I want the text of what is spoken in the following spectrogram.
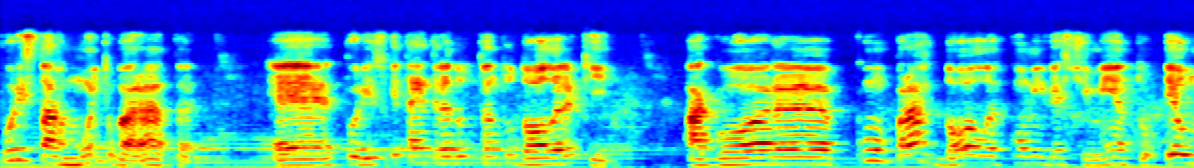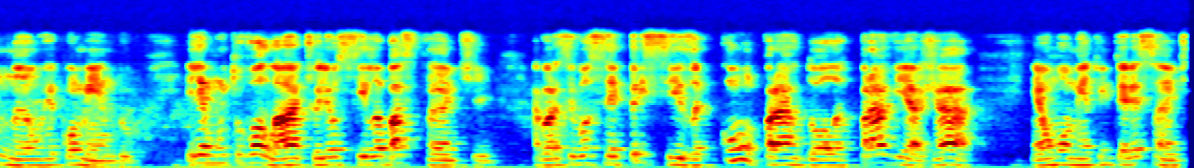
Por estar muito barata, é por isso que está entrando tanto dólar aqui. Agora, comprar dólar como investimento eu não recomendo. Ele é muito volátil, ele oscila bastante. Agora, se você precisa comprar dólar para viajar, é um momento interessante.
